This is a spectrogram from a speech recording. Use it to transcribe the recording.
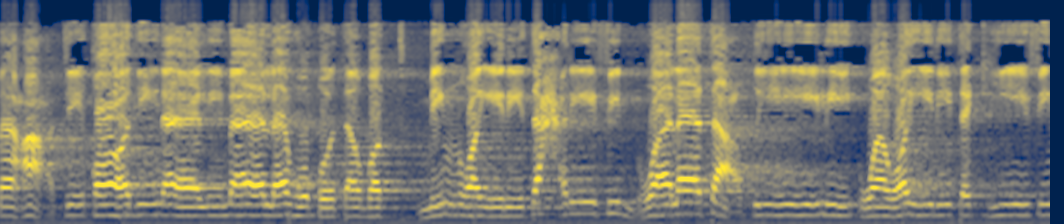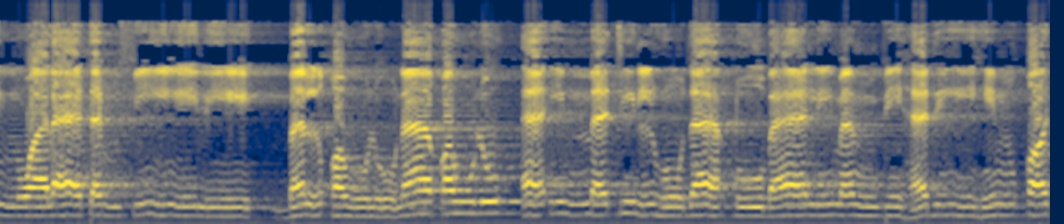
مع اعتقادنا لما له اقتضت من غير تحريف ولا تعطيل وغير تكييف ولا تمثيل. بل قولنا قول أئمة الهدى طوبى لمن بهديهم قد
